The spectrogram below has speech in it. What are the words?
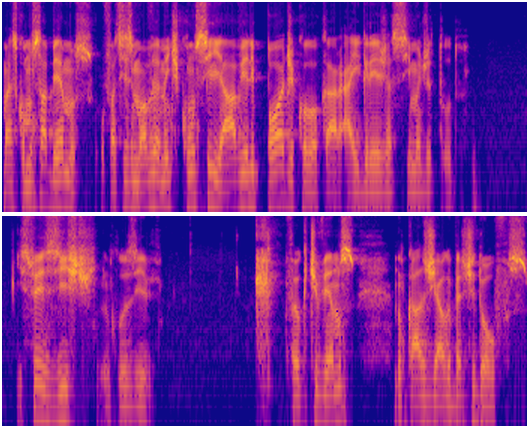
Mas como sabemos, o fascismo é obviamente conciliável e ele pode colocar a igreja acima de tudo. Isso existe, inclusive. Foi o que tivemos no caso de Albert Dolfos.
